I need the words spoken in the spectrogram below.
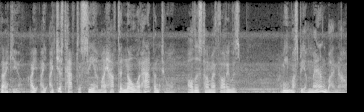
Thank you. I, I, I just have to see him. I have to know what happened to him. All this time I thought he was. I mean, he must be a man by now.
